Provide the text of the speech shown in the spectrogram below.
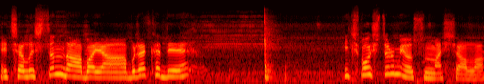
E çalıştın daha bayağı. Bırak hadi. Hiç boş durmuyorsun maşallah.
